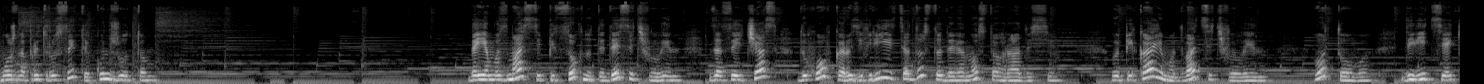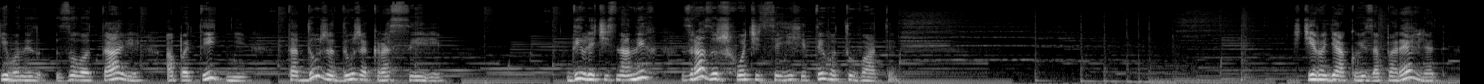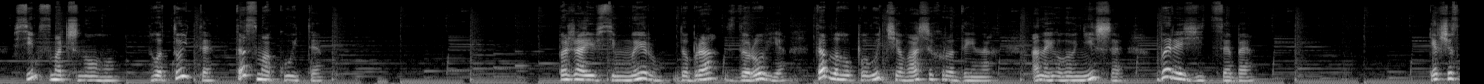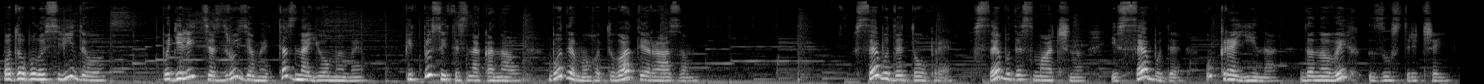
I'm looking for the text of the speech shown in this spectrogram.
Можна притрусити кунжутом. Даємо змазці підсохнути 10 хвилин. За цей час духовка розігріється до 190 градусів. Випікаємо 20 хвилин. Готово. Дивіться, які вони золотаві, апетитні та дуже-дуже красиві. Дивлячись на них, зразу ж хочеться їх іти готувати. Щиро дякую за перегляд. Всім смачного! Готуйте та смакуйте! Бажаю всім миру, добра, здоров'я та благополуччя в ваших родинах, а найголовніше бережіть себе. Якщо сподобалось відео, поділіться з друзями та знайомими. Підписуйтесь на канал, будемо готувати разом. Все буде добре, все буде смачно і все буде Україна. До нових зустрічей!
